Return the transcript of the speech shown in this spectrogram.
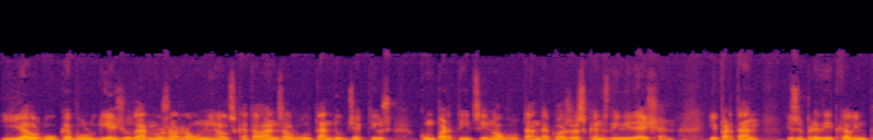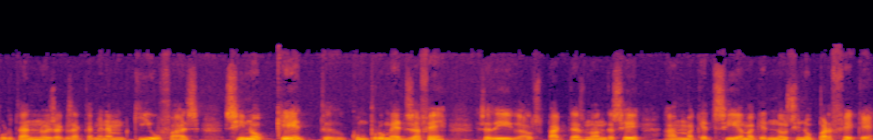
i algú que vulgui ajudar-nos a reunir els catalans al voltant d'objectius compartits i no al voltant de coses que ens divideixen. I per tant, jo sempre he dit que l'important no és exactament amb qui ho fas, sinó què et compromets a fer. És a dir, els pactes no han de ser amb aquest sí, amb aquest no, sinó per fer què.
